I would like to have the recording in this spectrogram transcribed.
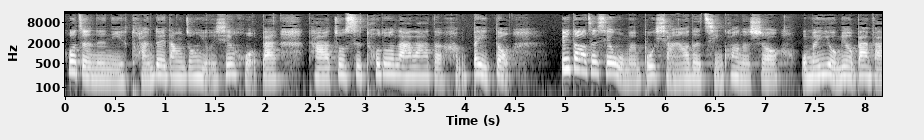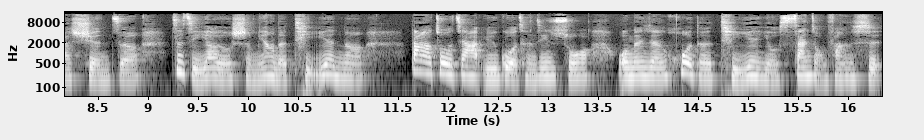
或者呢，你团队当中有一些伙伴，他做事拖拖拉拉的，很被动。遇到这些我们不想要的情况的时候，我们有没有办法选择自己要有什么样的体验呢？大作家雨果曾经说，我们人获得体验有三种方式。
